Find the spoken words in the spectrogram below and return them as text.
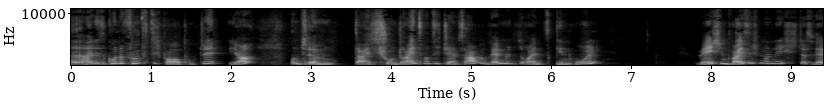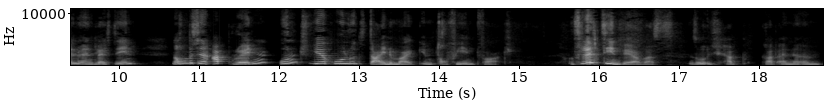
äh, eine Sekunde 50 Powerpunkte. Ja. Und ähm, da ich schon 23 Gems habe, werden wir uns noch einen Skin holen. Welchen weiß ich noch nicht. Das werden wir dann gleich sehen. Noch ein bisschen upgraden und wir holen uns Dynamite im Trophäenpfad. Und vielleicht ziehen wir ja was. So, ich habe gerade eine ähm,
